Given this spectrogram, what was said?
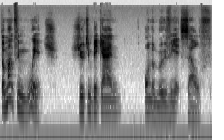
the month in which shooting began on the movie itself.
